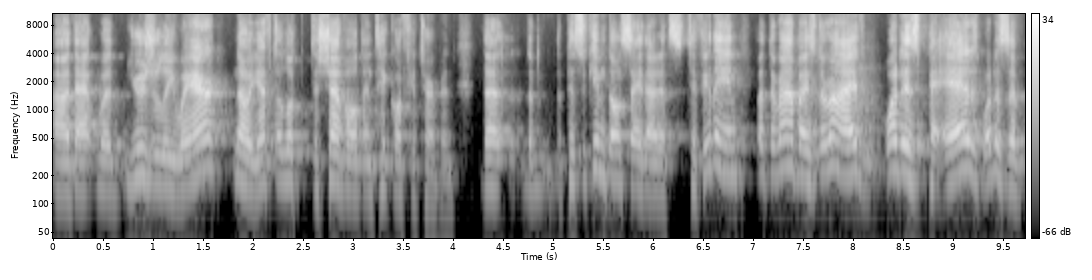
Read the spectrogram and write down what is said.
uh, that would usually wear. No, you have to look disheveled and take off your turban. The, the, the Pesukim don't say that it's tefillin, but the rabbis derive what is pe'er, what is a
